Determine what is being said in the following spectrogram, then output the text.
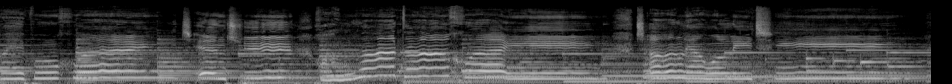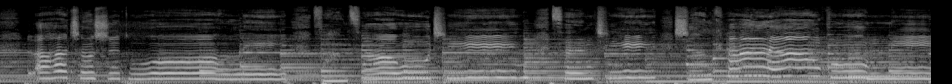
会不会剪去黄了的回忆，丈量我力气，拉长十多里，芳草无尽。曾经相看两不腻，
